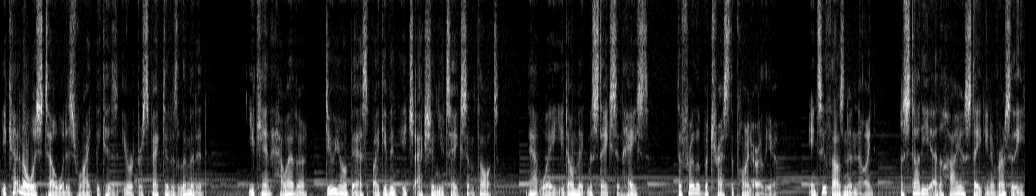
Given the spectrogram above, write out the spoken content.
you can't always tell what is right because your perspective is limited. You can, however, do your best by giving each action you take some thought. That way, you don't make mistakes in haste. To further buttress the point earlier, in 2009, a study at Ohio State University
